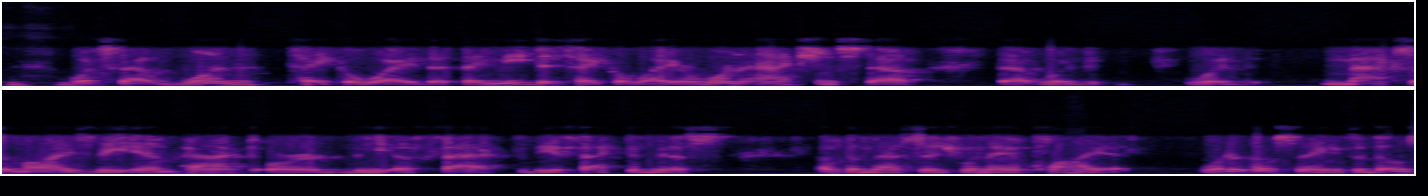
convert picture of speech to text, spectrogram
Mm-hmm. What's that one takeaway that they need to take away or one action step that would would maximize the impact or the effect, the effectiveness of the message when they apply it? What are those things? And those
